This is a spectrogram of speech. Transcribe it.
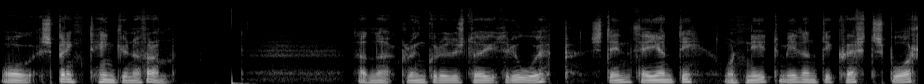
og sprengt hengjuna fram. Þarna klöngruðust þau þrjú upp, stinn þegjandi og hnýtt miðandi hvert spór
